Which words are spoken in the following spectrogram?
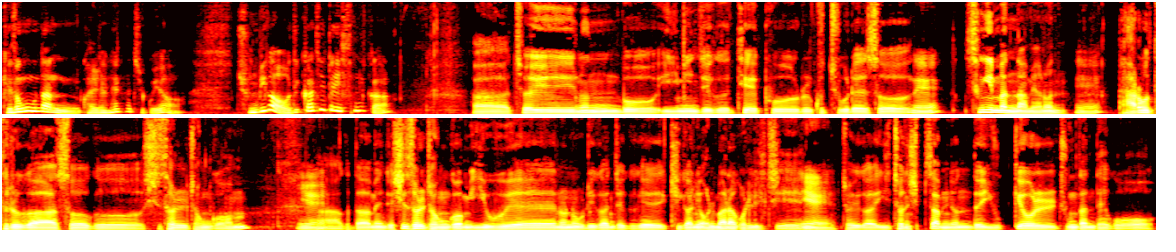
개성공단 관련해 가지고요 준비가 어디까지 돼 있습니까? 아, 저희는 뭐 이미 이제 그 TF를 구축을 해서 네, 승인만 나면은 예, 바로 들어가서 그 시설 점검 예, 아, 그다음에 이제 시설 점검 이후에는 우리가 이제 그게 기간이 얼마나 걸릴지 예. 저희가 2013년도에 6개월 중단되고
